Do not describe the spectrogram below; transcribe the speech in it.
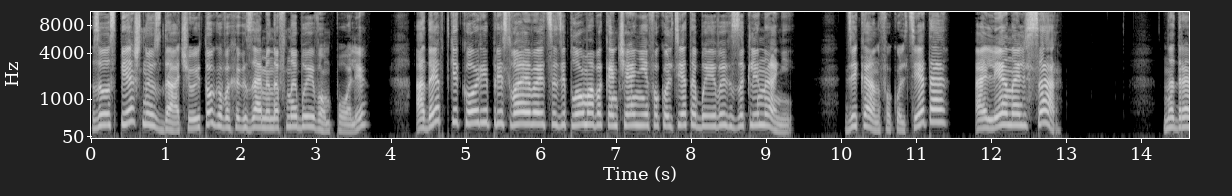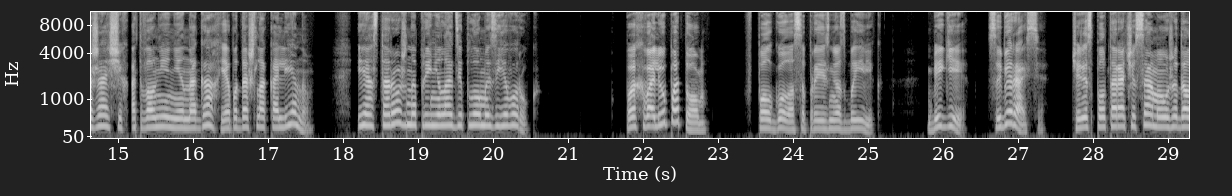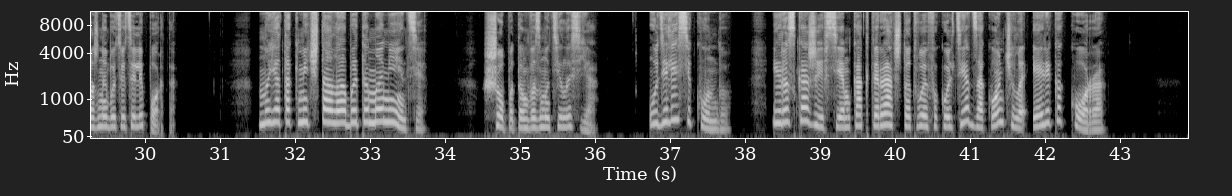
за успешную сдачу итоговых экзаменов на боевом поле Адептке Кори присваивается диплом об окончании факультета боевых заклинаний. Декан факультета — Ален Альсар. На дрожащих от волнения ногах я подошла к Алену и осторожно приняла диплом из его рук. «Похвалю потом», — в полголоса произнес боевик. «Беги, собирайся. Через полтора часа мы уже должны быть у телепорта». «Но я так мечтала об этом моменте», Шепотом возмутилась я. «Удели секунду и расскажи всем, как ты рад, что твой факультет закончила Эрика Кора».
